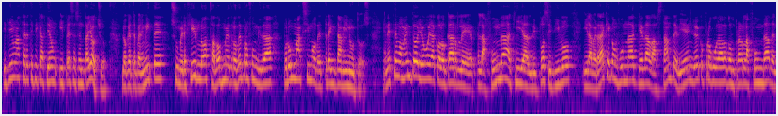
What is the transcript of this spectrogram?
Y tiene una certificación IP68, lo que te permite sumergirlo hasta 2 metros de profundidad por un máximo de 30 minutos. En este momento yo voy a colocarle la funda aquí al dispositivo y la verdad es que con funda queda bastante bien. Yo he procurado comprar la funda del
